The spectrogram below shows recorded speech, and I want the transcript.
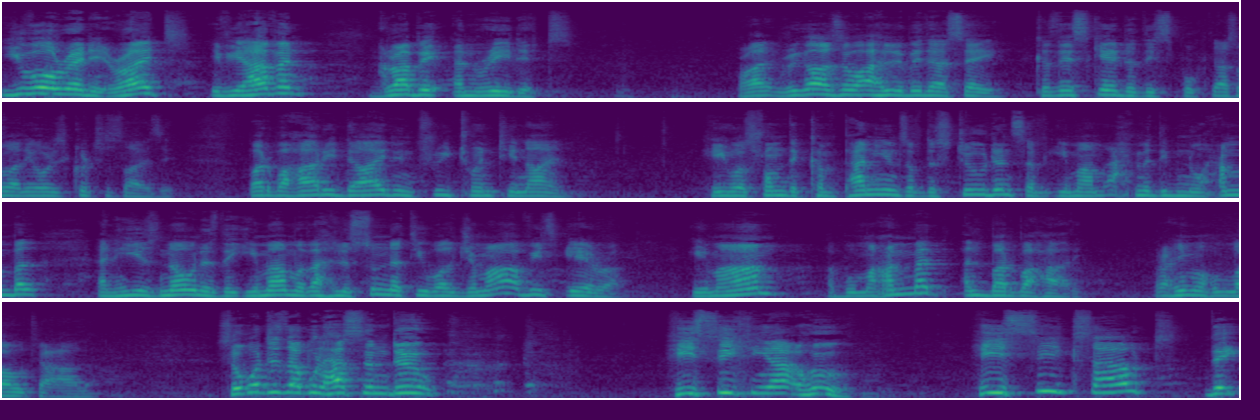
Read it, right? If you haven't, grab it and read it. Right? Regardless of what Ahlul Bidah say, because they're scared of this book. That's why they always criticize it. Barbahari died in 329. He was from the companions of the students of Imam Ahmad ibn Hanbal, and he is known as the Imam of Ahlul Sunnati wal Jama'ah of his era. Imam Abu Muhammad al-Barbahari. Rahimahullah ta'ala. So what does Abu Hassan do? He's seeking out who? He seeks out the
